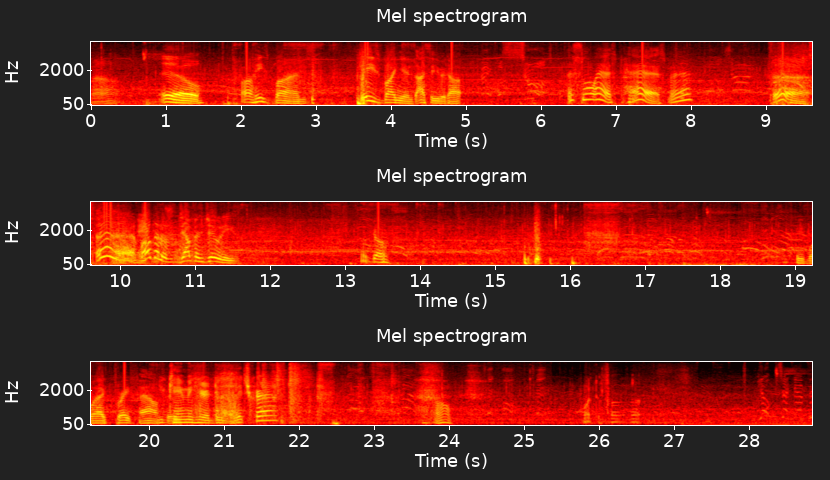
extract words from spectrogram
Wow. Ew. Oh, he's buns. He's bunions. I see it up. That slow ass pass, man. Ugh. Ugh. Both of them jumping Judies. Let's go. boy, great foul. You too. came in here to do witchcraft? Oh. What the fuck? Yo, check MP.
